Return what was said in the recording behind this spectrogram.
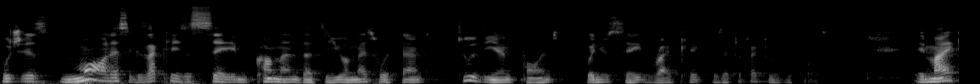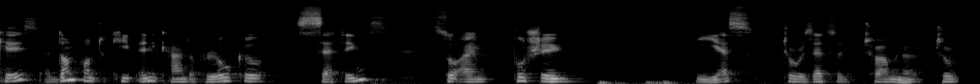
which is more or less exactly the same command that the UMS will send to the endpoint when you say right click reset to factory defaults. In my case, I don't want to keep any kind of local settings. So I'm pushing yes to reset the terminal to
